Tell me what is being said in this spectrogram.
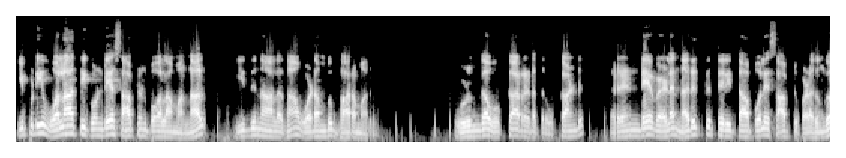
இப்படி ஒலாத்தி கொண்டே சாப்பிட்டுன்னு போகலாமான்னால் இதனாலதான் உடம்பு பாரமா இருக்கு. ஒழுங்கா உட்கார்ற இடத்துல உட்காந்து ரெண்டே வேளை நறுக்கு தெரித்தா போலே சாப்பிட்டு பழகுங்க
